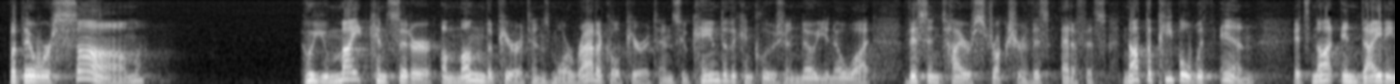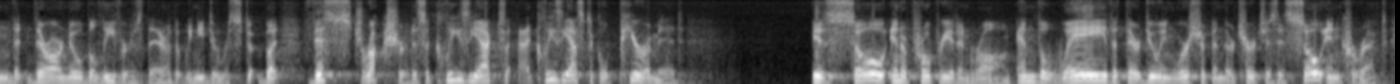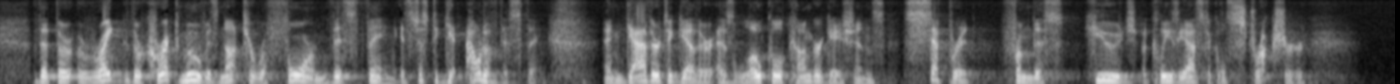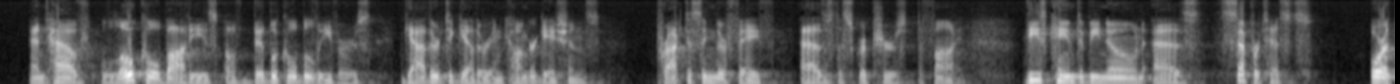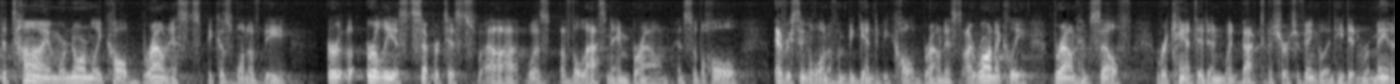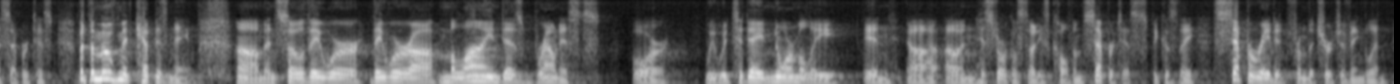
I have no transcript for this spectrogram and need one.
But there were some who you might consider among the Puritans, more radical Puritans, who came to the conclusion no, you know what? This entire structure, this edifice, not the people within, it's not indicting that there are no believers there, that we need to restore, but this structure, this ecclesiastical pyramid, is so inappropriate and wrong, and the way that they're doing worship in their churches is so incorrect that the, right, the correct move is not to reform this thing, it's just to get out of this thing and gather together as local congregations separate from this huge ecclesiastical structure and have local bodies of biblical believers gathered together in congregations practicing their faith as the scriptures define. These came to be known as separatists, or at the time were normally called Brownists because one of the earliest separatists uh, was of the last name Brown, and so the whole every single one of them began to be called Brownists. Ironically, Brown himself recanted and went back to the Church of England. He didn't remain a separatist, but the movement kept his name. Um, and so they were, they were uh, maligned as Brownists, or we would today normally in, uh, in historical studies call them separatists because they separated from the Church of England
